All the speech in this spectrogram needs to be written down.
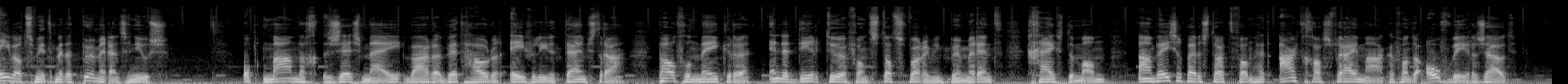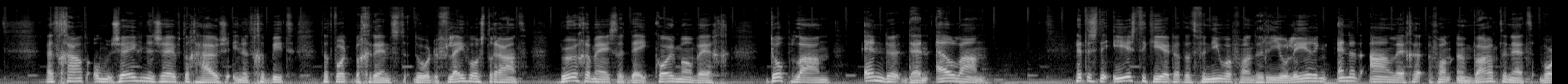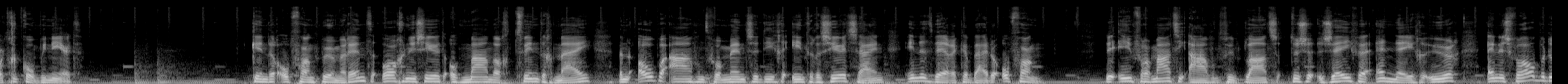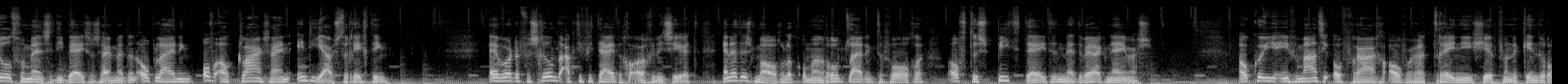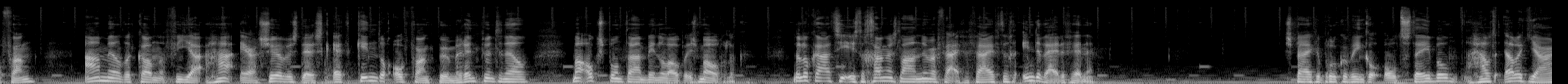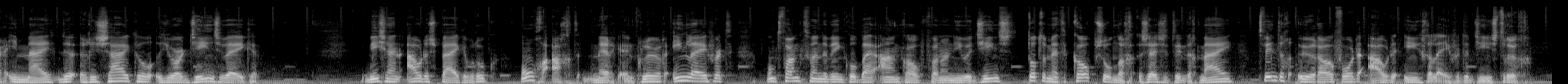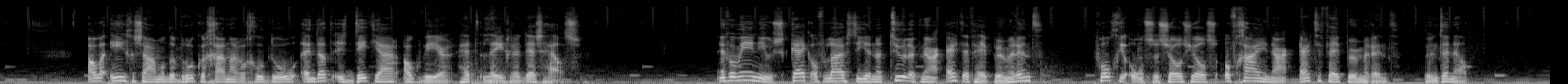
Ewout Smit met het Purmerendse nieuws. Op maandag 6 mei waren wethouder Eveline Tijmstra, Paul van Meekeren en de directeur van Stadswarming Purmerend, Gijs de Man, aanwezig bij de start van het aardgasvrijmaken van de Overweren Zuid. Het gaat om 77 huizen in het gebied dat wordt begrensd door de Flevostraat, burgemeester D. Kooimanweg, Doplaan en de Den Uillaan. Het is de eerste keer dat het vernieuwen van de riolering en het aanleggen van een warmtenet wordt gecombineerd. Kinderopvang Purmerend organiseert op maandag 20 mei een open avond voor mensen die geïnteresseerd zijn in het werken bij de opvang. De informatieavond vindt plaats tussen 7 en 9 uur en is vooral bedoeld voor mensen die bezig zijn met een opleiding of al klaar zijn in de juiste richting. Er worden verschillende activiteiten georganiseerd en het is mogelijk om een rondleiding te volgen of te speeddaten met werknemers. Ook kun je informatie opvragen over het traineeship van de kinderopvang. Aanmelden kan via hrservicedesk.kinderopvangpurmerend.nl, maar ook spontaan binnenlopen is mogelijk. De locatie is de Gangerslaan nummer 55 in de Weidevenne. Spijkerbroekenwinkel Old Stable houdt elk jaar in mei de Recycle Your Jeans weken. Wie zijn oude spijkerbroek, ongeacht merk en kleur, inlevert, ontvangt van de winkel bij aankoop van een nieuwe jeans tot en met koopzondag 26 mei 20 euro voor de oude ingeleverde jeans terug. Alle ingezamelde broeken gaan naar een goed doel en dat is dit jaar ook weer het Leger des Heils. En voor meer nieuws, kijk of luister je natuurlijk naar RTV Purmerend, volg je onze socials of ga je naar rtvpurmerend.nl.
